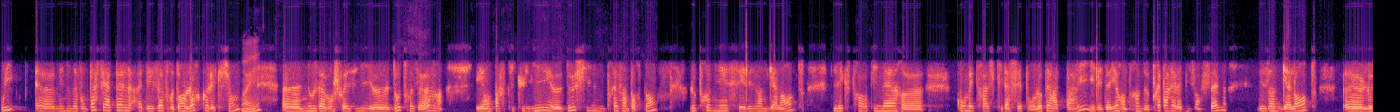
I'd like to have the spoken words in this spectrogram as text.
Oui, euh, mais nous n'avons pas fait appel à des œuvres dans leur collection. Oui. Euh, nous avons choisi euh, d'autres œuvres, et en particulier deux films très importants. Le premier, c'est Les Indes galantes, l'extraordinaire euh, court métrage qu'il a fait pour l'Opéra de Paris. Il est d'ailleurs en train de préparer la mise en scène des Indes galantes, euh,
